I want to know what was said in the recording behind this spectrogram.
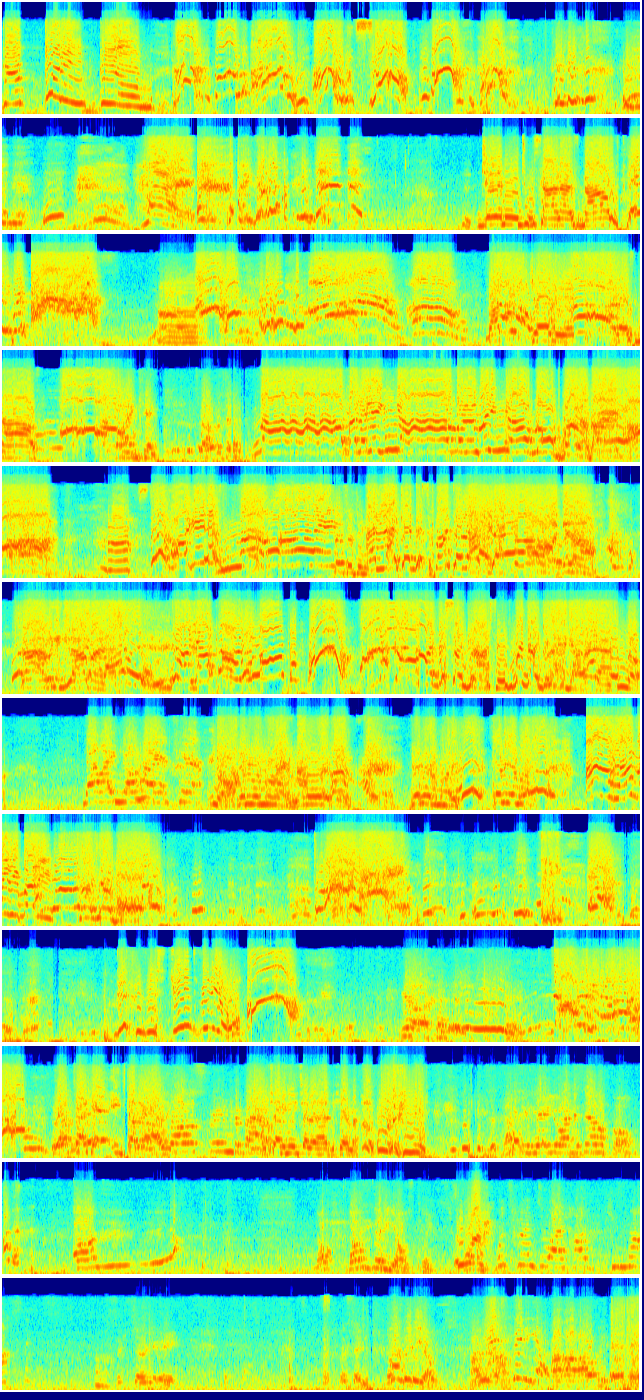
the bunny film! Ow! Ow! Ow! Stop! Journey into Santa's mouth. Paper box! Uh, that's his journey into Santa's mouth. Lion King. Stop, mouth! Stop touching I like it despite of that. Oh, get off! Ah, look at you, man. No, knock off, knock off. Knock off the sunglasses. Where'd I get them? No. Now I know how you're careful. No, give me your money. Give me your money. Give me your money. I don't have anybody. Come here, boy. This is a street video. We are trying to get each other out of the all screaming We're trying to get each other out of the camera. Ooh, look at me. I can hear you on the telephone. No, no videos, please. We want. What time do I have gymnastics? Six thirty to eight. Listen, no videos. This video! Uh, uh, uh, It's Tuesday now.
